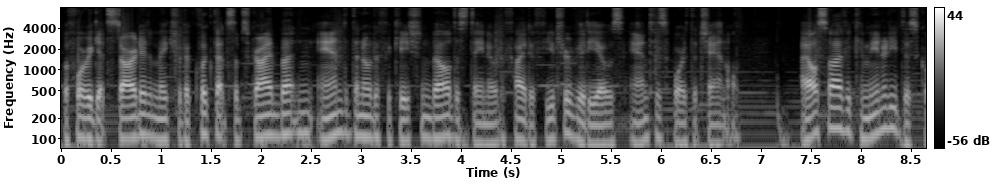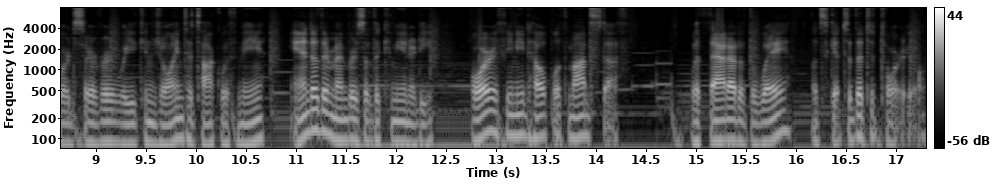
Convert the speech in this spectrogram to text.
Before we get started, make sure to click that subscribe button and the notification bell to stay notified of future videos and to support the channel. I also have a community Discord server where you can join to talk with me and other members of the community, or if you need help with mod stuff. With that out of the way, let's get to the tutorial.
